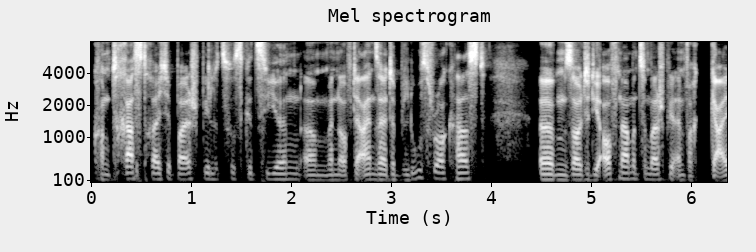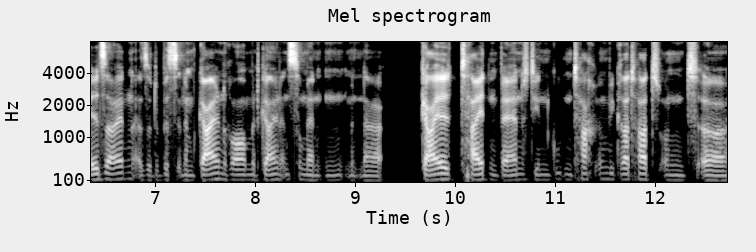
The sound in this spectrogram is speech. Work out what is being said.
kontrastreiche Beispiele zu skizzieren, ähm, wenn du auf der einen Seite Bluesrock hast, ähm, sollte die Aufnahme zum Beispiel einfach geil sein. Also du bist in einem geilen Raum mit geilen Instrumenten, mit einer geil tighten Band, die einen guten Tag irgendwie gerade hat und äh,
